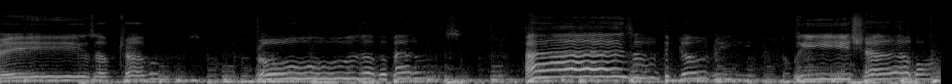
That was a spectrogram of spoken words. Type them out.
trails of troubles, roads of battles, paths of victory, we shall walk.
